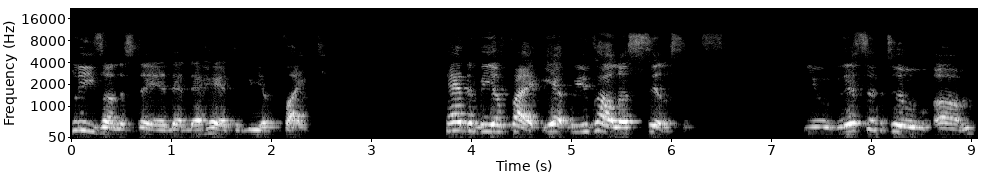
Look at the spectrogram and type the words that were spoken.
please understand that there had to be a fight. Had to be a fight. Yet you call us citizens. You listen to um,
